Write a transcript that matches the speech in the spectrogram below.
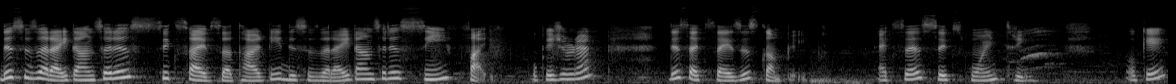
This is the right answer is 6 5s are 30. This is the right answer is C 5. Okay children. This exercise is complete. Exercise 6.3. Okay.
